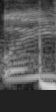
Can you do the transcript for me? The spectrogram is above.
We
